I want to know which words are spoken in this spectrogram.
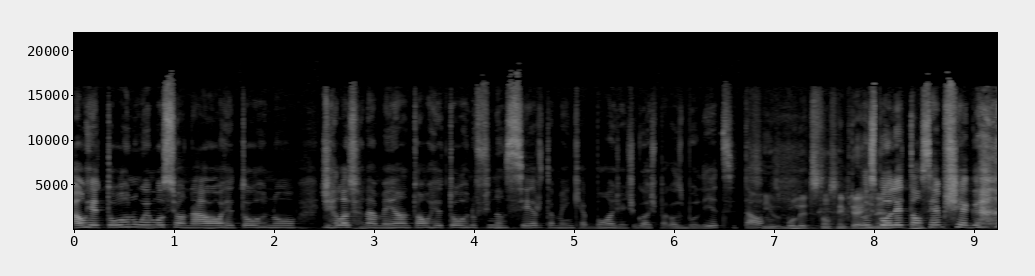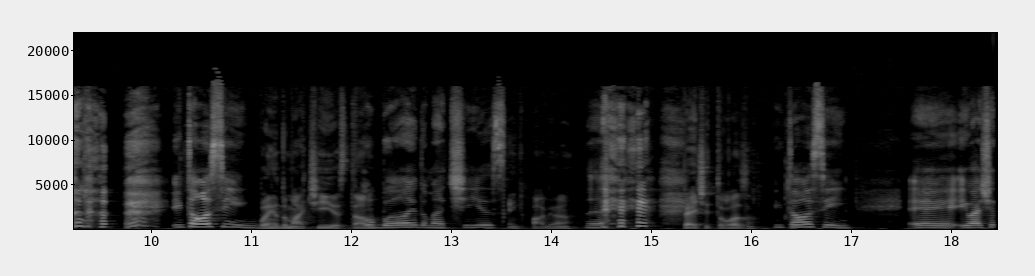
Há um retorno emocional, há um retorno de relacionamento, há um retorno financeiro também, que é bom, a gente gosta de pagar os boletos e tal. Sim, os boletos estão sempre aí, os né? boletos estão sempre chegando. então, assim, Banho do Matias e tal. o banho do Matias. Tem que pagar. né? Pet. Então, assim, É, eu acho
